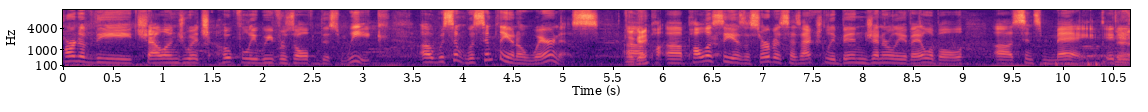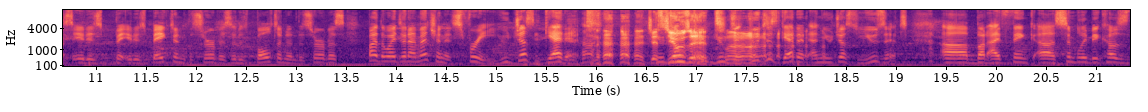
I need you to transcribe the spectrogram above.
part of the challenge, which hopefully we've resolved this week, uh, was sim- was simply an awareness. Okay. Uh, po- uh, policy as a service has actually been generally available uh, since May. It Yeah. is it is ba- it is baked into the service. It is bolted into the service. By the way, did I mention it's free? You just get it. Just You use it. You, you ju- you just get it and you just use it. Uh, but I think uh, simply because,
